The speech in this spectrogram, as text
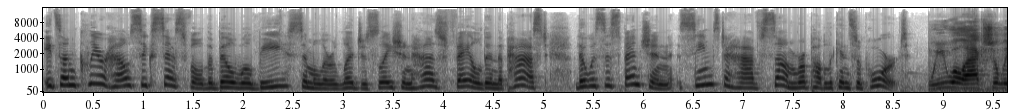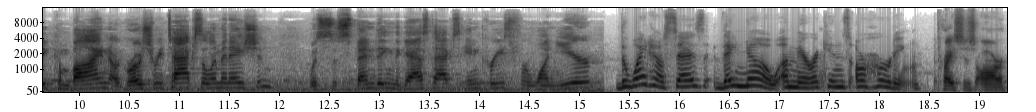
It's unclear how successful the bill will be. Similar legislation has failed in the past, though a suspension seems to have some Republican support. We will actually combine our grocery tax elimination with suspending the gas tax increase for one year. The White House says they know Americans are hurting. Prices are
